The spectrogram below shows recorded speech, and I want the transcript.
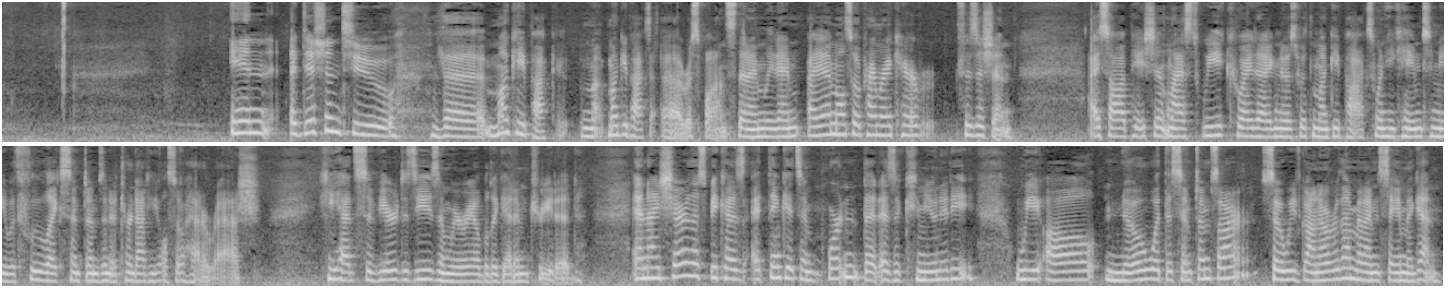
In addition to the monkeypox, monkeypox uh, response that I'm leading, I am also a primary care physician. I saw a patient last week who I diagnosed with monkeypox when he came to me with flu-like symptoms, and it turned out he also had a rash. He had severe disease, and we were able to get him treated. And I share this because I think it's important that as a community, we all know what the symptoms are. So we've gone over them, and I'm saying again.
